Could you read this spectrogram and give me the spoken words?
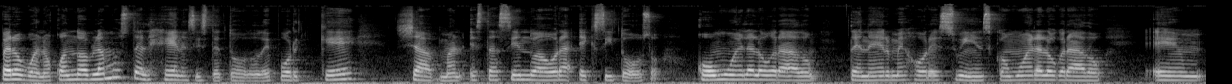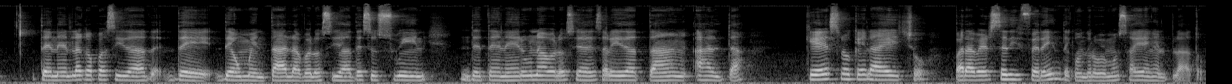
Pero bueno, cuando hablamos del génesis de todo, de por qué Chapman está siendo ahora exitoso, cómo él ha logrado tener mejores swings, cómo él ha logrado em, tener la capacidad de, aumentar la velocidad de su swing, de tener una velocidad de salida tan alta, qué es lo que él ha hecho para verse diferente cuando lo vemos ahí en el plato.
